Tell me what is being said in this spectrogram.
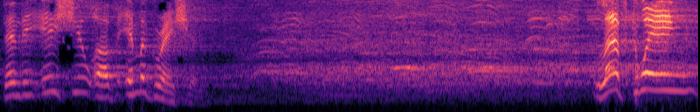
than the issue of immigration. Left wing,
